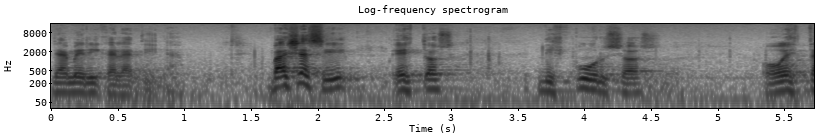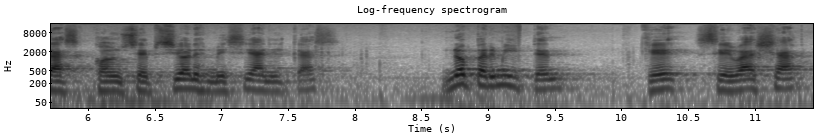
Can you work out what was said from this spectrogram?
de América Latina. Vaya así estos discursos o estas concepciones mesiánicas no permiten que se vaya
